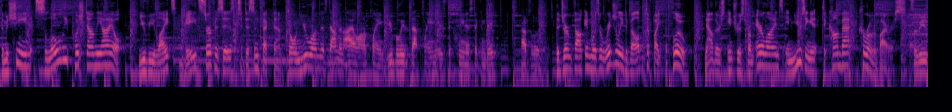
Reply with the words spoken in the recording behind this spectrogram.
The machine slowly pushed down the aisle. UV lights bathe surfaces to disinfect them. So when you run this down an aisle on a plane, do you believe that that plane is the cleanest it can be? Absolutely. The Germ Falcon was originally developed to fight the flu. Now there's interest from airlines in using it to combat coronavirus. So these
